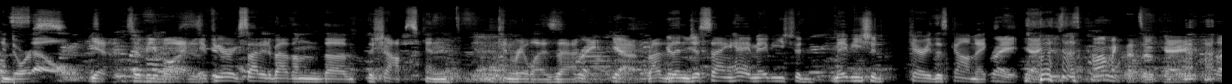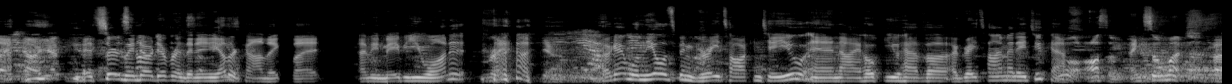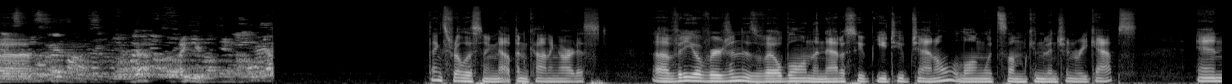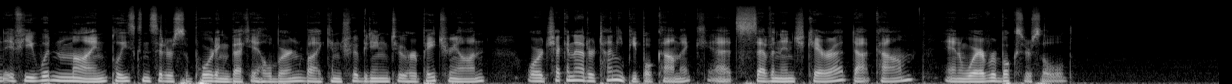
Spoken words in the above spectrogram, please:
Endorse. sell Yeah. to people. If you're excited about them, the the shops can can realize that. right, yeah, Rather than just saying, "Hey, maybe you should maybe you should carry this comic." right, yeah. Here's this comic that's okay. Like, no, you have to do It's certainly no different than any other comic, but I mean, maybe you want it. Right. Yeah. okay. Well, Neil, it's been great talking to you, and I hope you have a, a great time at A2CAF. Cool. Awesome. Thanks so much. Uh, yeah. Thank you. Thanks for listening to Up and Conning Artist. A video version is available on the Nattosoup YouTube channel, along with some convention recaps. And if you wouldn't mind, please consider supporting Becky Hilburn by contributing to her Patreon or checking out her Tiny People comic at 7inchkara.com and wherever books are sold.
